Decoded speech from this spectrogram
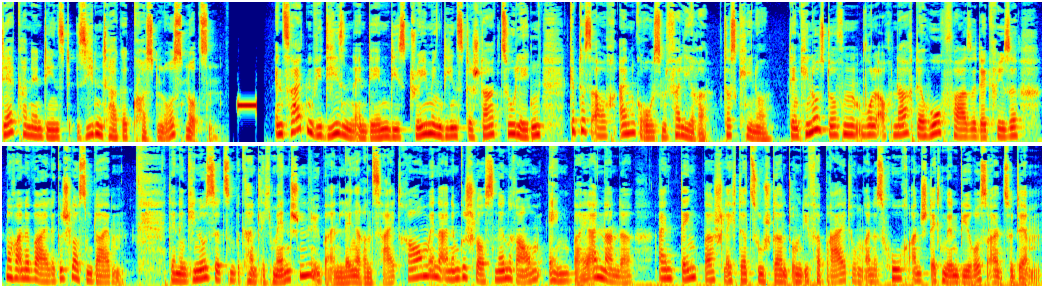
der kann den Dienst sieben Tage kostenlos nutzen. In Zeiten wie diesen, in denen die Streaming-Dienste stark zulegen, gibt es auch einen großen Verlierer, das Kino. Denn Kinos dürfen wohl auch nach der Hochphase der Krise noch eine Weile geschlossen bleiben. Denn in Kinos sitzen bekanntlich Menschen über einen längeren Zeitraum in einem geschlossenen Raum eng beieinander. Ein denkbar schlechter Zustand, um die Verbreitung eines hoch ansteckenden Virus einzudämmen.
